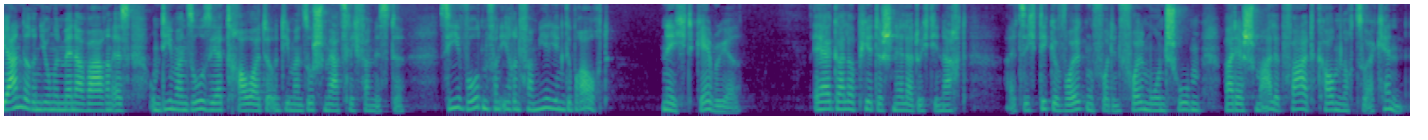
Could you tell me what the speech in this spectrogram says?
Die anderen jungen Männer waren es, um die man so sehr trauerte und die man so schmerzlich vermisste. Sie wurden von ihren Familien gebraucht. Nicht Gabriel. Er galoppierte schneller durch die Nacht. Als sich dicke Wolken vor den Vollmond schoben, war der schmale Pfad kaum noch zu erkennen.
